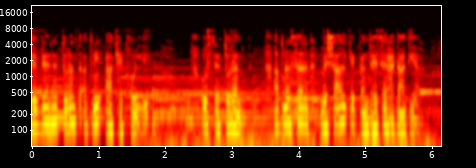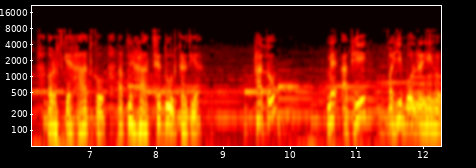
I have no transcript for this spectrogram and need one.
दिव्या ने तुरंत अपनी आँखें खोल ली। उसने तुरंत अपना सर विशाल के कंधे से हटा दिया और उसके हाथ को अपने हाथ से दूर कर दिया। हाँ तो मैं अभी वही बोल रही हूँ।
